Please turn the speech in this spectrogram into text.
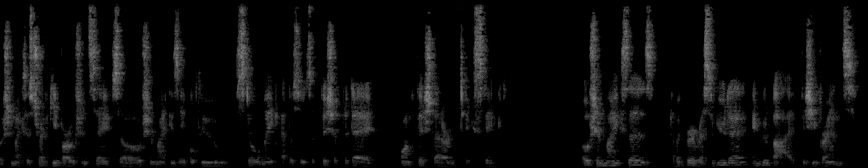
Ocean Mike says try to keep our ocean safe, so Ocean Mike is able to still make episodes of Fish of the Day on fish that aren't extinct. Ocean Mike says, have a great rest of your day, and goodbye, fishy friends.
